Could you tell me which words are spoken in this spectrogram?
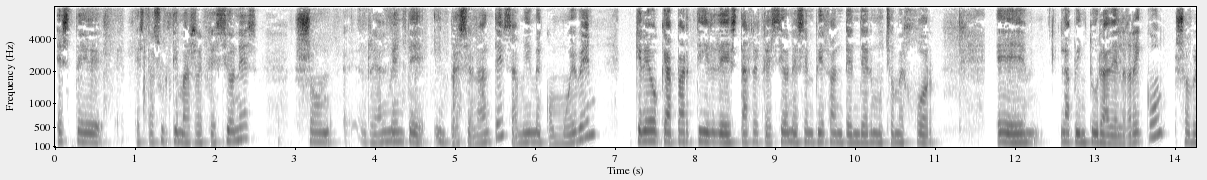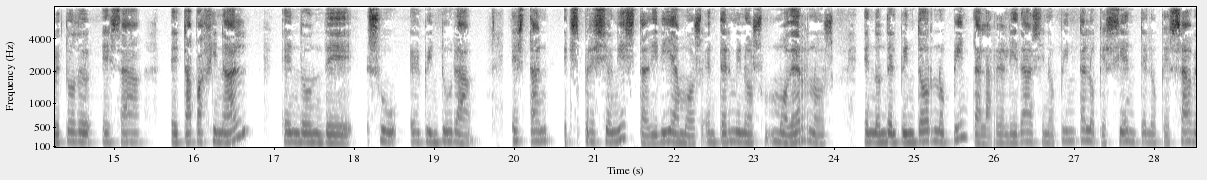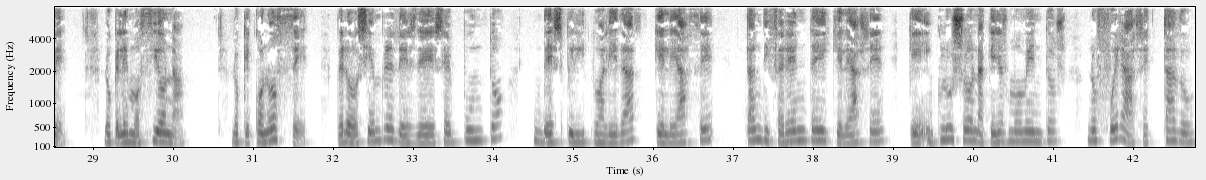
este, estas últimas reflexiones son realmente impresionantes, a mí me conmueven. Creo que a partir de estas reflexiones empiezo a entender mucho mejor eh, la pintura del Greco, sobre todo esa etapa final en donde su eh, pintura es tan expresionista, diríamos, en términos modernos, en donde el pintor no pinta la realidad, sino pinta lo que siente, lo que sabe, lo que le emociona, lo que conoce, pero siempre desde ese punto de espiritualidad que le hace tan diferente y que le hace que incluso en aquellos momentos no fuera aceptado,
